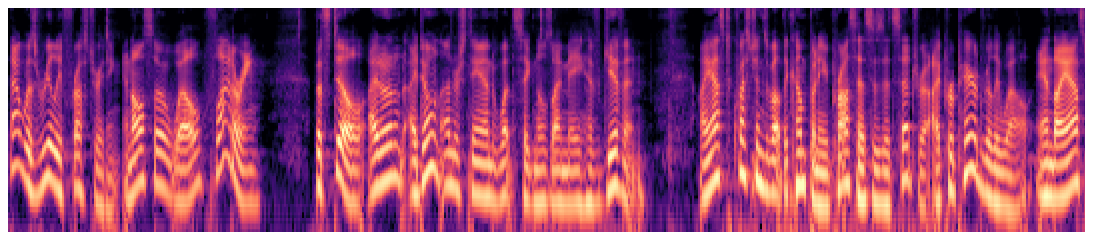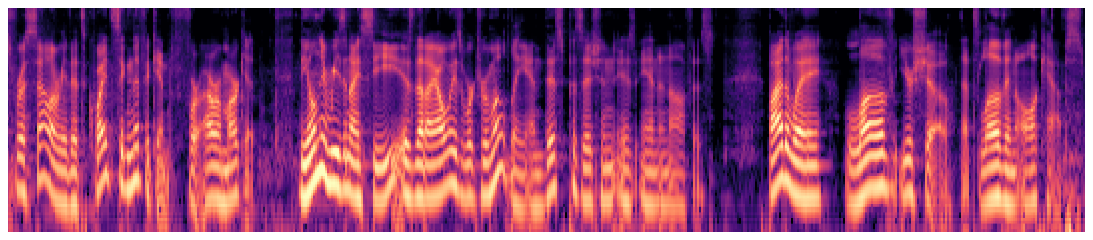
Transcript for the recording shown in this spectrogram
That was really frustrating and also, well, flattering. But still, I don't I don't understand what signals I may have given. I asked questions about the company, processes, etc. I prepared really well, and I asked for a salary that's quite significant for our market. The only reason I see is that I always worked remotely, and this position is in an office. By the way, love your show. That's love in all caps.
